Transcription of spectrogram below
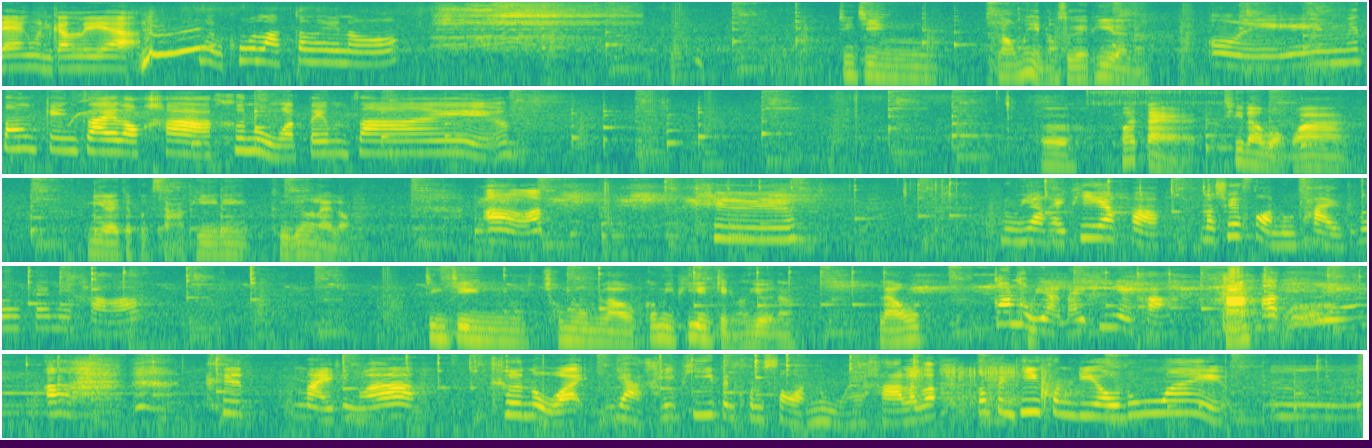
แดงเหมือนกันเลยอะเหมือนคู่รักกันเลยเนาะ จริงๆ เราไม่เห็นต้องซื้อให้พี่เลยนะ โอ้ยไม่ต้องเกรงใจหรอกค่ะ คือหนูอะเต็มใจ เออ ว่าแต่ที่เราบอกว่ามีอะไรจะปรึกษาพี่นี่คือเรื่องอะไรหรอ อ๋อ คือ หนูอยากให้พี่อะค่ะ มาช่วยสอนหนูถ่ายรูปได้ไหมคะ จริง ๆ ชมรมเราก็มีพี่เก่งๆตั้งเยอะนะ แล้วก็หนูอยากได้พี่ไงคะฮะ อะอะคือหมายถึงว่า คือหนูอะอยากให้พี่เป็นคนสอนหนูไงคะ แล้วก็ต้องเป็นพี่คนเดียวด้วยอืม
